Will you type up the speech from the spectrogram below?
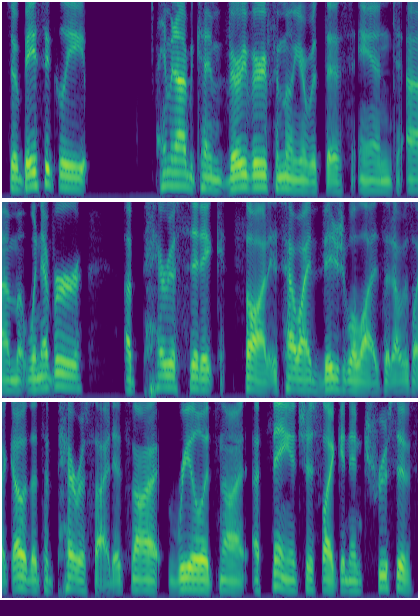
So basically, him and I became very, very familiar with this. And um, whenever a parasitic thought is how I visualize it, I was like, oh, that's a parasite. It's not real. It's not a thing. It's just like an intrusive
